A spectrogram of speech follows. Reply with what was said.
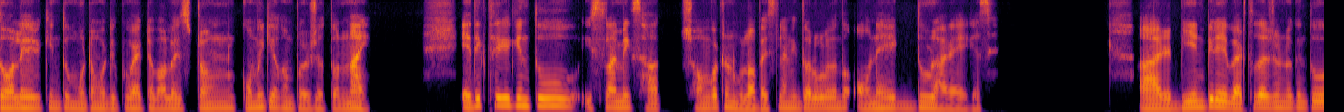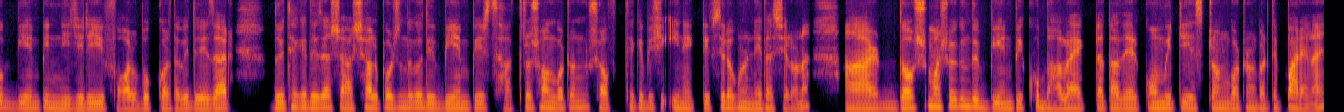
দলের কিন্তু মোটামুটি খুব একটা ভালো স্ট্রং কমিটি এখন পর্যন্ত নাই। এদিক থেকে কিন্তু ইসলামিক সংগঠনগুলা বা ইসলামিক দলগুলো কিন্তু অনেক দূর আগায়ে গেছে। আর বিএনপির এই ব্যর্থতার জন্য কিন্তু বিএনপির নিজেরই ফল ভোগ করতে হবে। ২০০২ থেকে ২০০৭ সাল পর্যন্ত কিন্তু বিএনপির ছাত্র সংগঠন সব থেকে বেশি ইনঅ্যাক্টিভ ছিল, কোনো নেতা ছিল না। আর ১০ মাসেও কিন্তু বিএনপি খুব ভালো একটা তাদের কমিটি স্ট্রং গঠন করতে পারে নাই।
